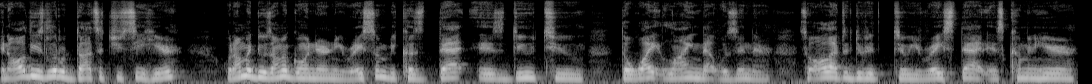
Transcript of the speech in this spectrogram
And all these little dots that you see here, what I'm gonna do is I'm gonna go in there and erase them because that is due to the white line that was in there. So all I have to do to, to erase that is come in here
